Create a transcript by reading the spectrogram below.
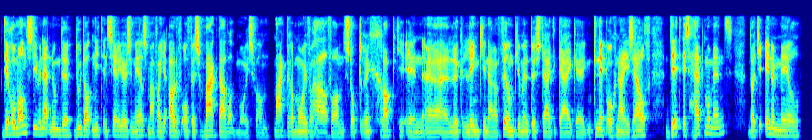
De romans die we net noemden, doe dat niet in serieuze mails, maar van je out of office, maak daar wat moois van. Maak er een mooi verhaal van. Stop er een grapje in, uh, een leuk linkje naar een filmpje om in de tussentijd te kijken, een knipoog naar jezelf. Dit is het moment dat je in een mail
